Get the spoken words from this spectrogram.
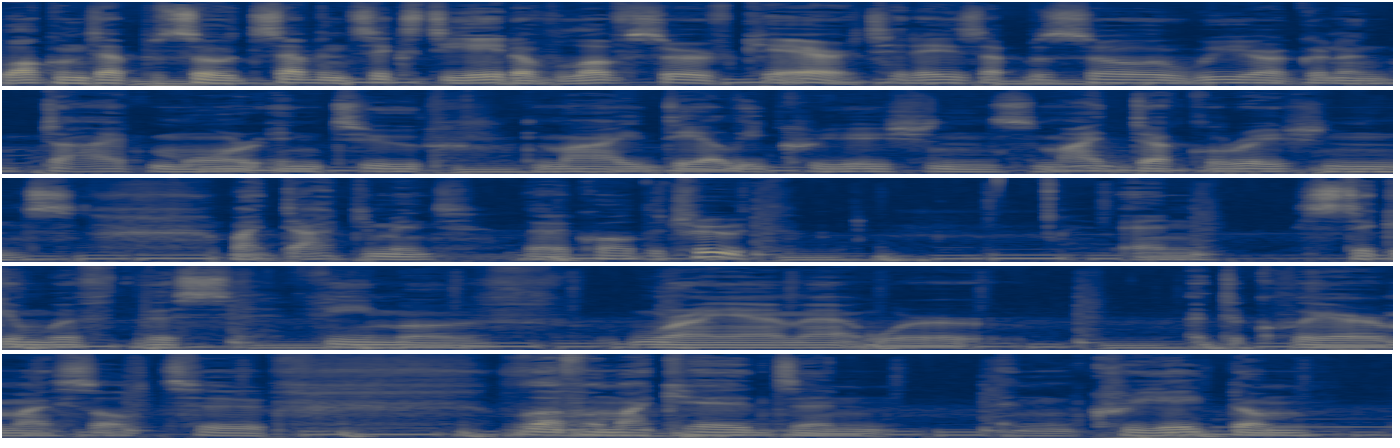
Welcome to episode 768 of Love Serve Care. Today's episode, we are going to dive more into my daily creations, my declarations, my document that I call the truth. And sticking with this theme of where I am at, where I declare myself to love on my kids and, and create them,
